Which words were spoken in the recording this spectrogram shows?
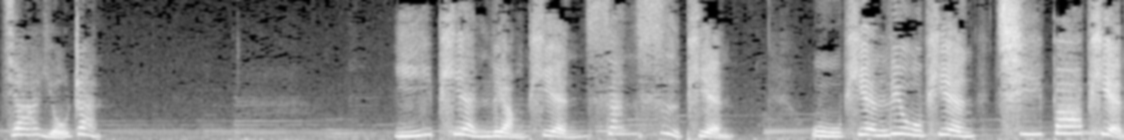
加油站。一片两片三四片，五片六片七八片，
